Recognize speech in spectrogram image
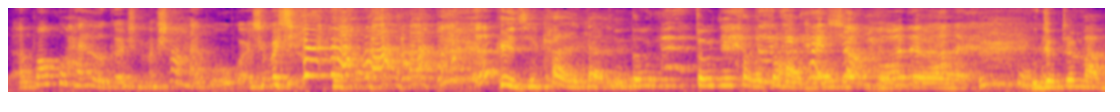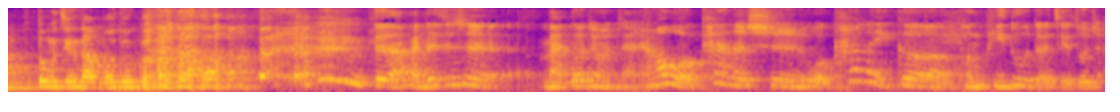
呃，包括还有个什么上海博物馆什么展，可以去看一看，去东东京看看上博对吧对，你就真把东京当魔都馆了。对的，反正就是蛮多这种展。然后我看的是，我看了一个蓬皮杜的杰作展。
